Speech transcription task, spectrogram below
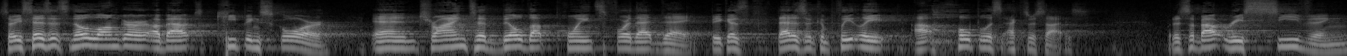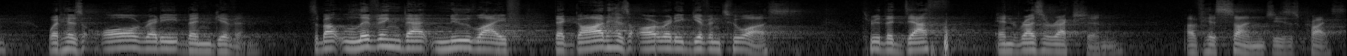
So he says it's no longer about keeping score and trying to build up points for that day because that is a completely uh, hopeless exercise. But it's about receiving what has already been given. It's about living that new life that God has already given to us through the death and resurrection of his Son, Jesus Christ.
